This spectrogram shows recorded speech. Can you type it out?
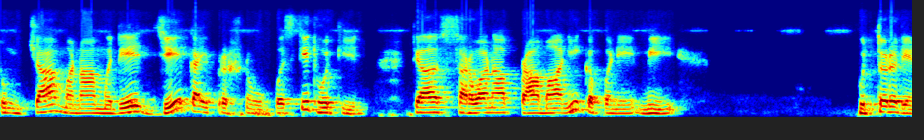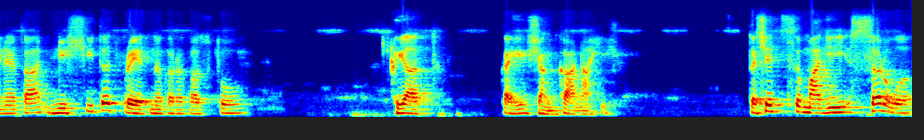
तुमच्या मनामध्ये जे काही प्रश्न उपस्थित होतील त्या सर्वांना प्रामाणिकपणे मी उत्तर देण्याचा निश्चितच प्रयत्न करत असतो. यात काही शंका नाही. तसेच माझी सर्व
